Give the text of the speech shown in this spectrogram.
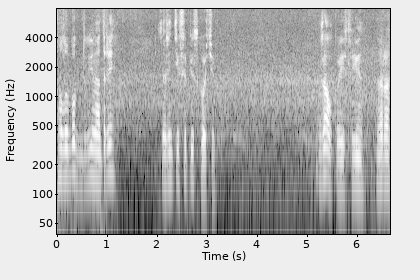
голубок 2 на 3. Це він що підскочив. Жалко, якщо він зараз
